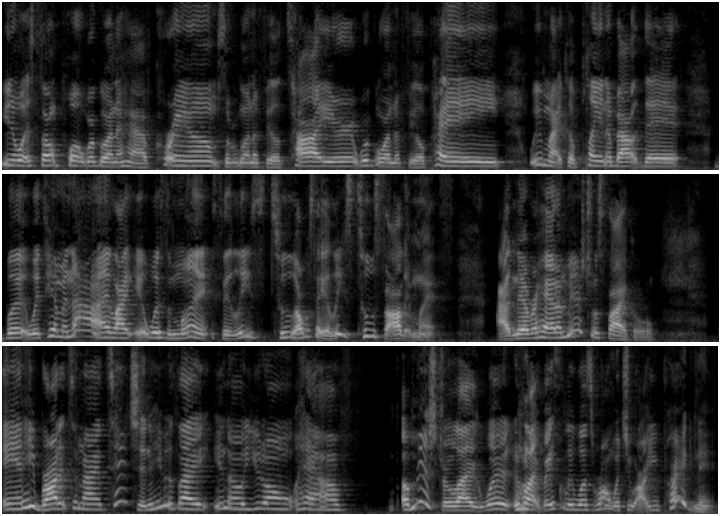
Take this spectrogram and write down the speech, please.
you know, at some point we're going to have cramps, we're going to feel tired, we're going to feel pain. We might complain about that, but with him and I, like it was months, at least two. I would say at least two solid months. I never had a menstrual cycle, and he brought it to my attention. He was like, you know, you don't have a menstrual. Like what? Like basically, what's wrong with you? Are you pregnant?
